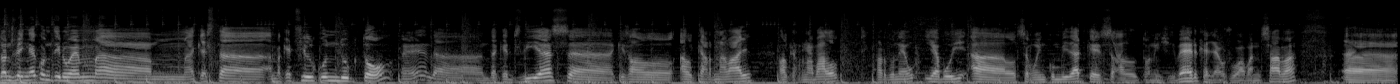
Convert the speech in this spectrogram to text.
Doncs vinga, continuem eh, amb, aquesta, amb aquest fil conductor eh, d'aquests dies, eh, que és el, el Carnaval, el Carnaval, perdoneu, i avui eh, el següent convidat, que és el Toni Givert, que ja us ho avançava, eh,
